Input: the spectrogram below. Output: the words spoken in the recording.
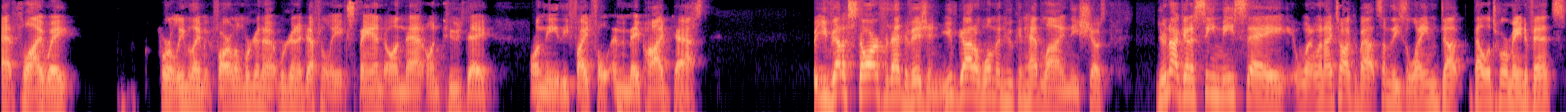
flyweight for Ilima-Lei Macfarlane. We're gonna we're gonna definitely expand on that on Tuesday on the the Fightful MMA podcast. But you've got a star for that division. You've got a woman who can headline these shows. You're not going to see me say when, when I talk about some of these lame duck Bellator main events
